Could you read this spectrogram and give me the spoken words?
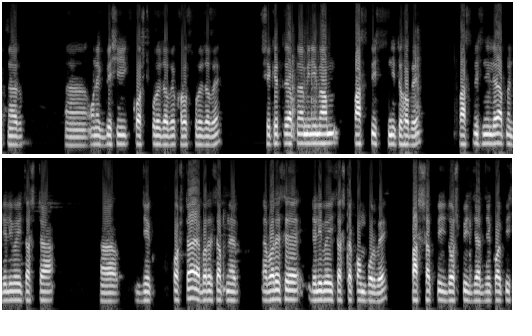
আপনার অনেক বেশি কস্ট পড়ে যাবে, খরচ পড়ে যাবে। সেক্ষেত্রে আপনার মিনিমাম পাঁচ পিস নিতে হবে। পাঁচ পিস নিলে আপনার ডেলিভারি চার্জটা যে কস্টটা এভারেজ আপনার এভারেজে ডেলিভারি চার্জটা কম পড়বে। পাঁচ সাত পিস দশ পিস যার যে কয় পিস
